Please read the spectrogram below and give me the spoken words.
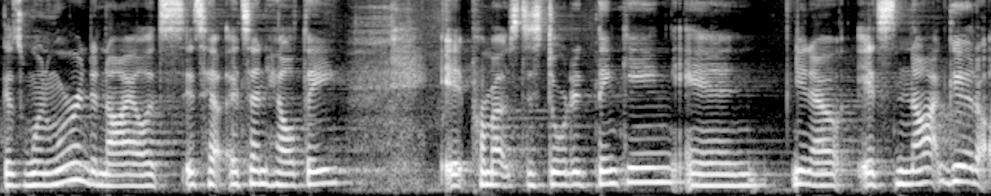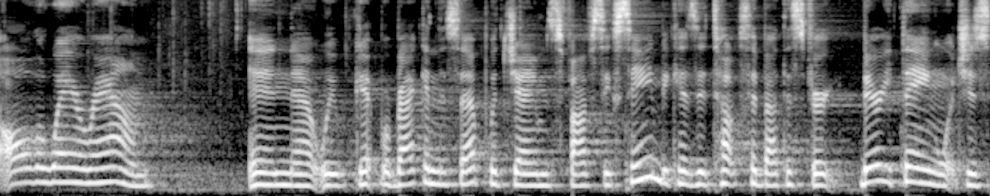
Because when we're in denial, it's it's it's unhealthy. It promotes distorted thinking, and you know it's not good all the way around. And uh, we get we're backing this up with James five sixteen because it talks about this very very thing, which is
